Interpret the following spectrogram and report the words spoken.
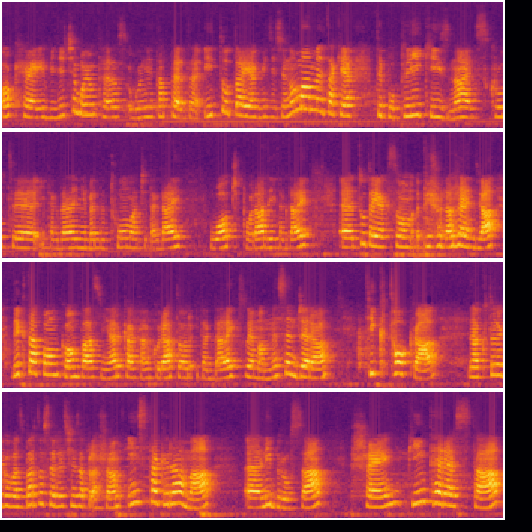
Okej, widzicie moją teraz ogólnie tapetę i tutaj jak widzicie, no mamy takie typu pliki, znajdź, skróty i tak dalej, nie będę tłumaczyć i tak dalej, watch, porady i tak dalej. E, tutaj jak są, piszę narzędzia, dyktafon, kompas, miarka, kalkulator i tak dalej. Tutaj mam Messengera, TikToka, na którego Was bardzo serdecznie zapraszam, Instagrama, e, Librusa, Shane, Pinteresta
